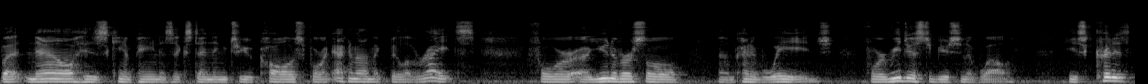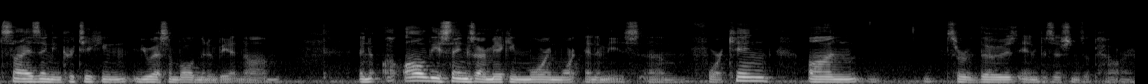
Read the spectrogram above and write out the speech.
but now his campaign is extending to calls for an economic bill of rights, for a universal um, kind of wage, for redistribution of wealth. He's criticizing and critiquing U.S. involvement in Vietnam. And all of these things are making more and more enemies um, for King on sort of those in positions of power.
